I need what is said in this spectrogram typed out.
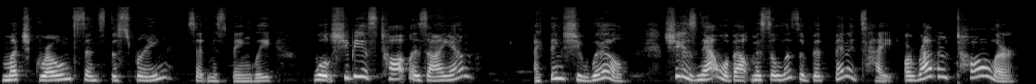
much grown since the spring? said Miss Bingley. Will she be as tall as I am? I think she will. She is now about Miss Elizabeth Bennet's height, or rather taller.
